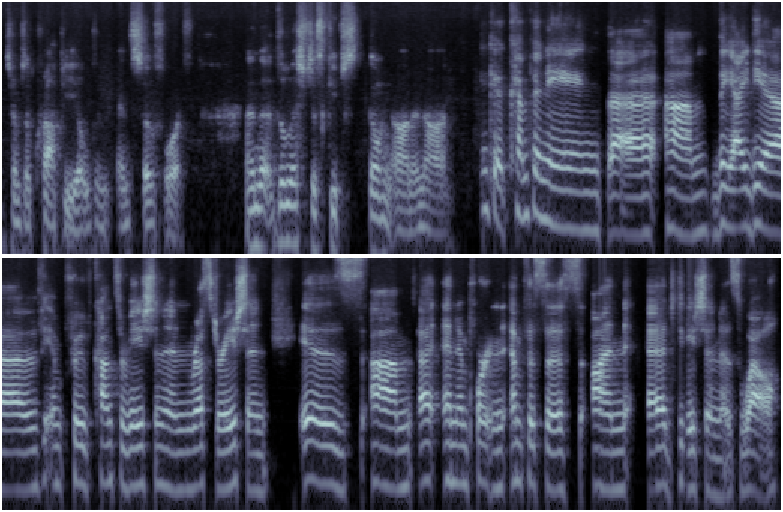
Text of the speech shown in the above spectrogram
in terms of crop yield and, and so forth. And the, the list just keeps going on and on. Accompanying the um, the idea of improved conservation and restoration is um, a, an important emphasis on education as well,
